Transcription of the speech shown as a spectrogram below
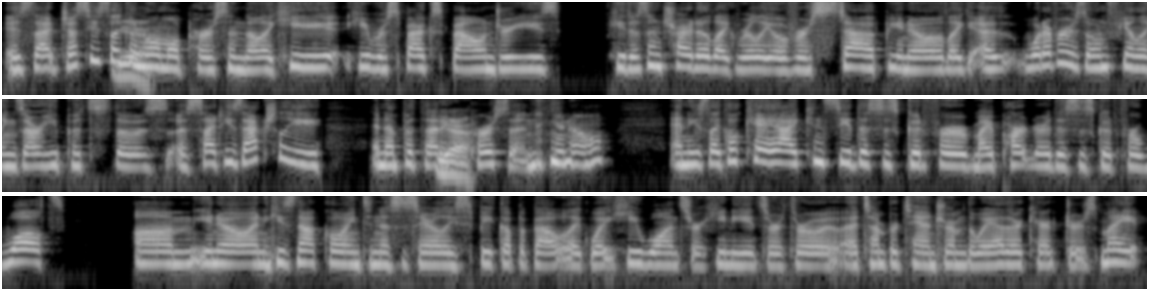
is that Jesse's like yeah. a normal person though. Like he, he respects boundaries. He doesn't try to like really overstep, you know, like as, whatever his own feelings are, he puts those aside. He's actually an empathetic yeah. person, you know? And he's like, okay, I can see this is good for my partner. This is good for Walt. Um, you know, and he's not going to necessarily speak up about like what he wants or he needs or throw a, temper tantrum the way other characters might.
